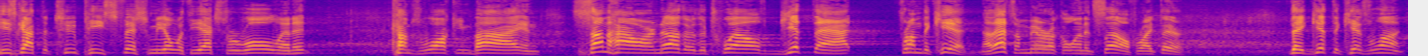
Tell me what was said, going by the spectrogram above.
He's got the two piece fish meal with the extra roll in it, comes walking by, and somehow or another, the 12 get that from the kid. Now, that's a miracle in itself, right there. They get the kid's lunch,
